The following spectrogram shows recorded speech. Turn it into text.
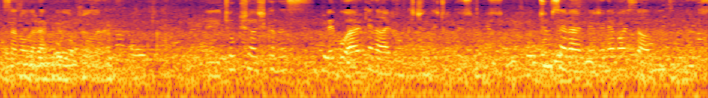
insan olarak, oyuncu olarak. Ee, çok şaşkınız ve bu erken ayrılık için de çok üzgünüz. Tüm sevenlerine başsağlığı diliyoruz.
